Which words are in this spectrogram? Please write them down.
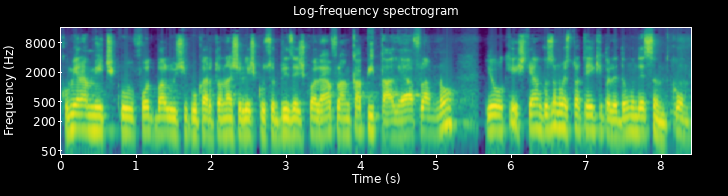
Cum eram mici cu fotbalul și cu cartonașele și cu surprize și cu ale aflam capitale, aflam, nu? E ok, știam cum să numesc toate echipele, de unde sunt, cum.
